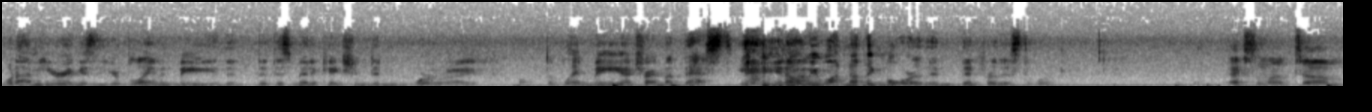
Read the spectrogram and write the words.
what I'm hearing is that you're blaming me that, that this medication didn't work. Right. Well, don't blame me. I tried my best. you know, we want nothing more than than for this to work. Excellent. Um,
